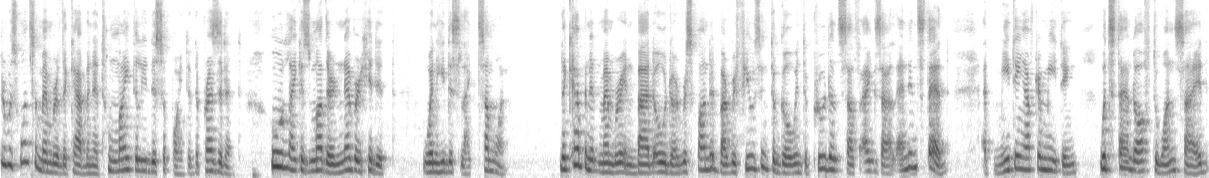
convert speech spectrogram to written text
There was once a member of the cabinet who mightily disappointed the president, who, like his mother, never hid it when he disliked someone. The cabinet member in bad odor responded by refusing to go into prudent self exile and instead, at meeting after meeting, would stand off to one side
